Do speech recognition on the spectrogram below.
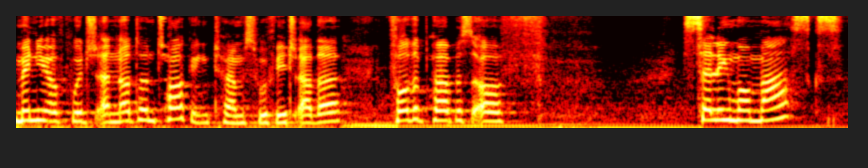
many of which are not on talking terms with each other, for the purpose of selling more masks?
